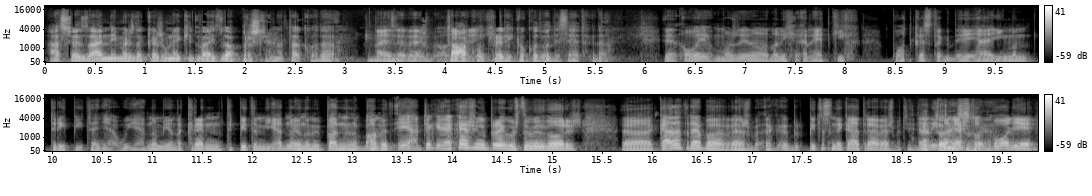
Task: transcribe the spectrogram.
a sve zajedno imaš, da kažem, neki 22 pršljena, tako da, 22 vežbe. tako, otprilike. oko 20 da. E, Ovo je možda jedan od onih redkih podcasta gde ja imam tri pitanja u jednom i onda krenem da te pitam jedno i onda mi padne na pamet, e, a čekaj, ja kažem mi pre nego što mi odgovoriš, e, kada treba vežbati, pitao sam te kada treba vežbati, da E, li to ima nešto bolje,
